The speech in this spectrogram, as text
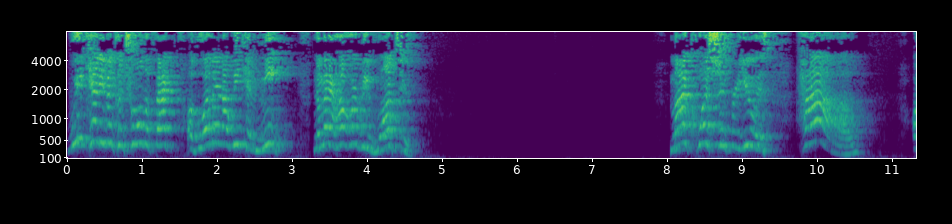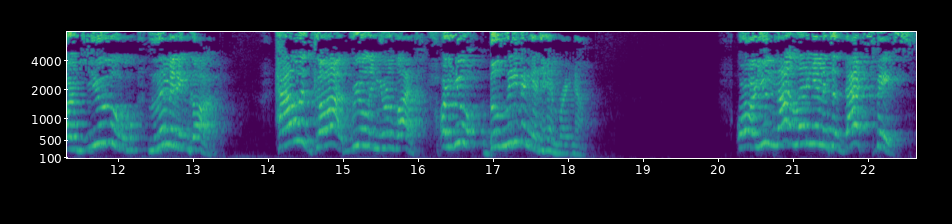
We can't even control the fact of whether or not we can meet, no matter how hard we want to. My question for you is, how are you limiting God? How is God real in your life? Are you believing in Him right now? Or are you not letting Him into that space?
